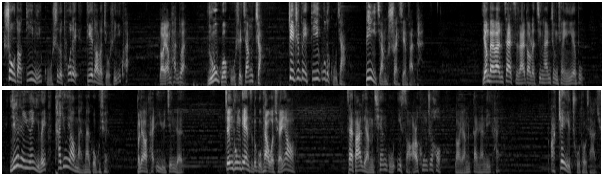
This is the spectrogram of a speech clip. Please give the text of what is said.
受到低迷股市的拖累，跌到了九十一块。老杨判断，如果股市将涨，这只被低估的股价必将率先反弹。杨百万再次来到了静安证券营业部，营业人员以为他又要买卖国库券，不料他一语惊人：“真空电子的股票我全要了。”在把两千股一扫而空之后，老杨淡然离开。而这一锄头下去。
